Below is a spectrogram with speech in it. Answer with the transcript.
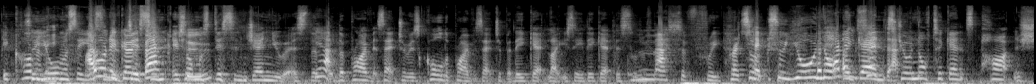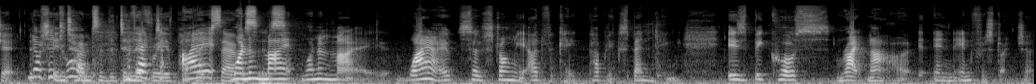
so economy. you almost say I want to go back it's to almost disingenuous that Yeah. the private sector is called the private sector but they get like you say they get this sort of massive free protection. So, so you're But not against that- you're not against partnership Not in all. terms of the In fact, delivery of public I, services. One of my one of my why I so strongly advocate public spending is because right now in infrastructure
